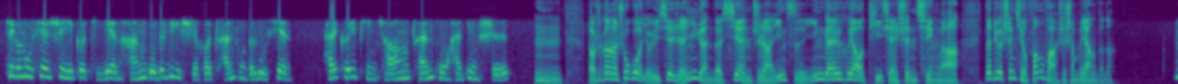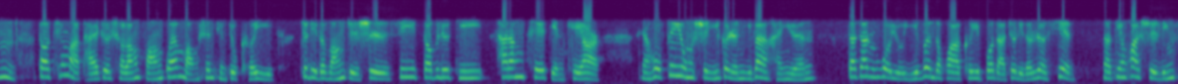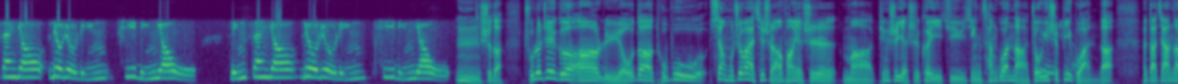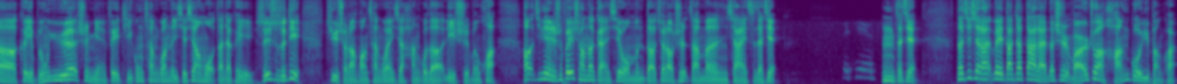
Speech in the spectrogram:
这个路线是一个体验韩国的历史和传统的路线，还可以品尝传统韩定食。嗯，老师刚才说过有一些人员的限制啊，因此应该会要提前申请了。那这个申请方法是什么样的呢？嗯，到青瓦台这舍廊房官网申请就可以。这里的网址是 cwd 擦浪切点 k 二然后费用是一个人一万韩元。大家如果有疑问的话，可以拨打这里的热线，那电话是零三幺六六零七零幺五。零三幺六六零七零幺五。嗯，是的，除了这个呃旅游的徒步项目之外，其实舍廊坊也是嘛，平时也是可以去进行参观的，周一是闭馆的。那大家呢可以不用预约，是免费提供参观的一些项目，大家可以随时随地去舍廊坊参观一下韩国的历史文化。好，今天也是非常的感谢我们的全老师，咱们下一次再见。再见。嗯，再见。那接下来为大家带来的是玩转韩国语板块。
